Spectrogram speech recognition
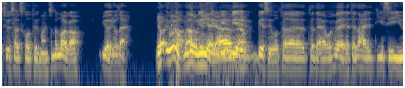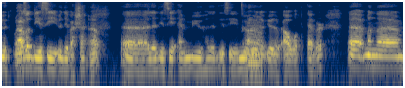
Suicide Squad-filmene som er laga, gjør jo det. Ja, jo, jo, men det er jo vi, nyere vi, vi, ja. viser jo til, til det og hører til det her DCU, altså DC-universet. Eh, eller DCMU, eller DCMU, Ja, ja. ja, ja, whatever. Uh, men, uh,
